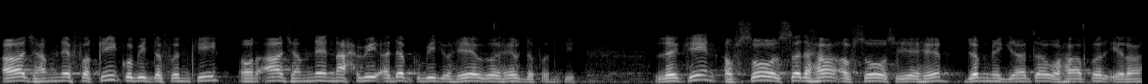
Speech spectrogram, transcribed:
آج ہم نے فقی کو بھی دفن کی اور آج ہم نے نحوی ادب کو بھی جو ہے، وہ ہے دفن کی۔ لیکن افسوس سدہ افسوس یہ ہے، جب میں گیا تھا وہاں پر ایران،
